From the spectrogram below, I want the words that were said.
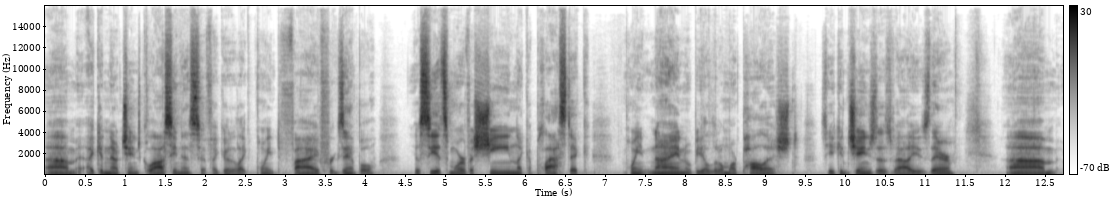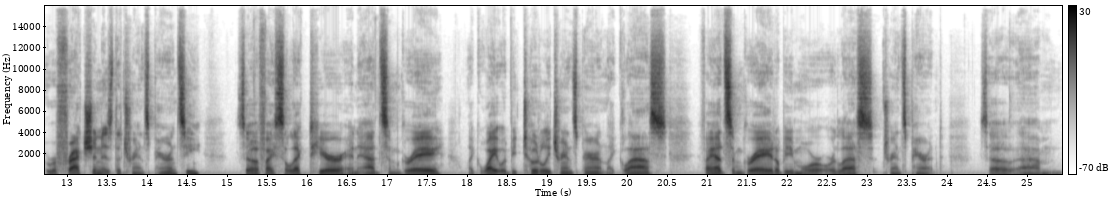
um, I can now change glossiness. So if I go to like 0.5, for example, you'll see it's more of a sheen, like a plastic. 0.9 will be a little more polished. So you can change those values there. Um, refraction is the transparency. So if I select here and add some gray, like white would be totally transparent, like glass. If I add some gray, it'll be more or less transparent. So um,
